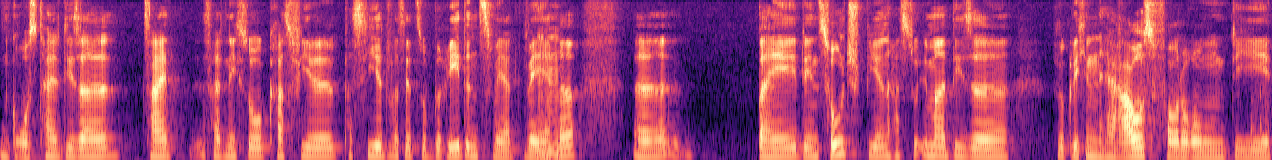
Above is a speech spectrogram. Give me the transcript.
ein Großteil dieser Zeit ist halt nicht so krass viel passiert, was jetzt so beredenswert wäre. Mhm. Äh, bei den Souls-Spielen hast du immer diese wirklichen Herausforderungen, die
